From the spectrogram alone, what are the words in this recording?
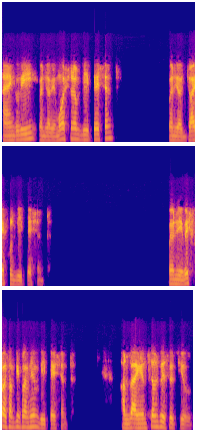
angry, when you are emotional, be patient. When you are joyful, be patient. When we wish for something from Him, be patient. Allah Himself is with you.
